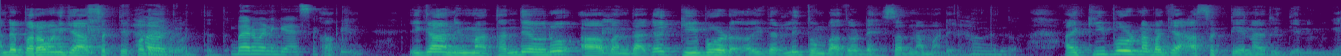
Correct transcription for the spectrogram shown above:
ಅಂದರೆ ಬರವಣಿಗೆ ಆಸಕ್ತಿ ಕೂಡ ಇರುವಂಥದ್ದು ಬರವಣಿಗೆ ಆಸಕ್ತಿ. ಈಗ ನಿಮ್ಮ ತಂದೆಯವರು ಬಂದಾಗ ಕೀಬೋರ್ಡ್ ಇದರಲ್ಲಿ ತುಂಬಾ ದೊಡ್ಡ ಹೆಸರನ್ನ ಮಾಡಿರುವಂಥದ್ದು ಆ ಕೀಬೋರ್ಡ್ನ ಬಗ್ಗೆ ಆಸಕ್ತಿ ಏನಾದ್ರು ಇದೆಯಾ ನಿಮಗೆ?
